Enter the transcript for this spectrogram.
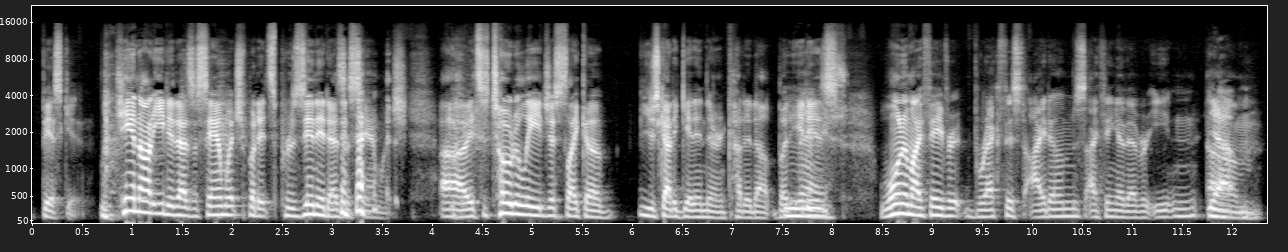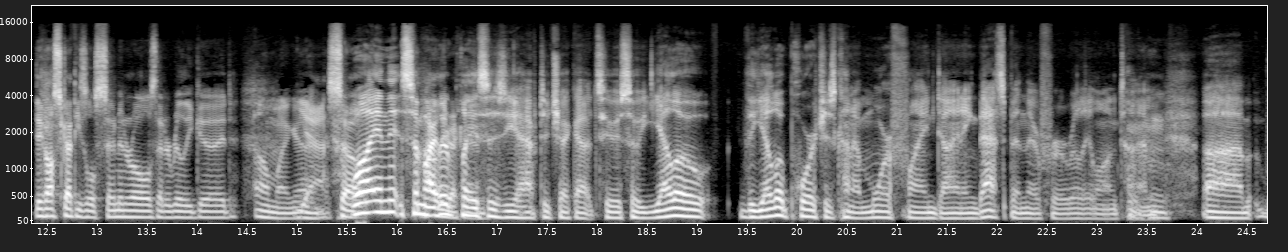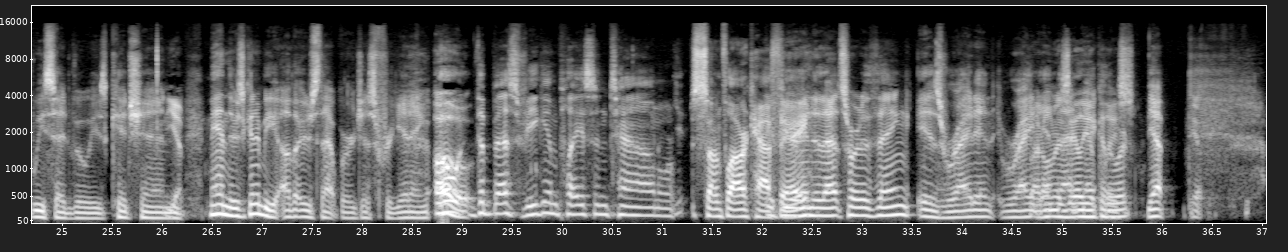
biscuit. You cannot eat it as a sandwich, but it's presented as a sandwich. uh, it's totally just like a you just got to get in there and cut it up. But it is Nice. One of my favorite breakfast items I think I've ever eaten. Yeah. Um, they've also got these little cinnamon rolls that are really good. Oh my god. Yeah. So well, and th- some other recommend. places you have to check out too. So yellow, the yellow porch is kind of more fine dining. That's been there for a really long time. mhm. Um, we said Vui's Kitchen. Yep. Man, there's going to be others that we're just forgetting. Oh. Oh, the best vegan place in town. Or Sunflower if you're Cafe. into that sort of thing, is right in right, Right in on that neck of the word. Yep. Yep.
